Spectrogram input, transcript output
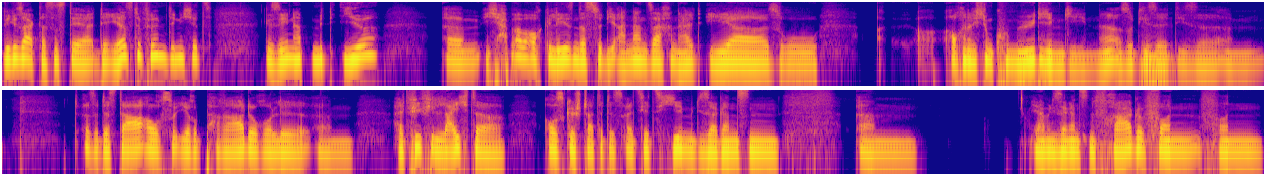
wie gesagt, das ist der, der erste Film, den ich jetzt gesehen habe mit ihr. Ähm, ich habe aber auch gelesen, dass so die anderen Sachen halt eher so äh, auch in Richtung Komödien gehen, ne? Also diese, mhm. diese, ähm, also dass da auch so ihre Paraderolle ähm, halt viel, viel leichter ausgestattet ist, als jetzt hier mit dieser ganzen, ähm, ja, mit dieser ganzen Frage von, von,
